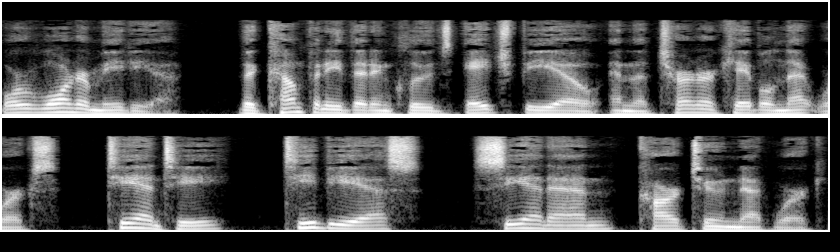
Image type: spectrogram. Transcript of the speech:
or Warner Media, the company that includes HBO and the Turner Cable Networks, TNT, TBS, CNN, Cartoon Network,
